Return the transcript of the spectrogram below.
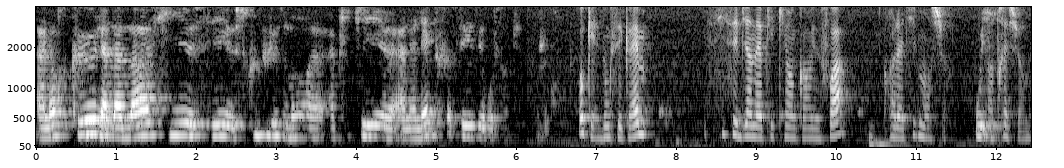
alors que la MAMA, si c'est scrupuleusement euh, appliqué à la lettre, c'est 0,5, je crois. Ok, donc c'est quand même, si c'est bien appliqué encore une fois, relativement sûr. Oui. très sûr même.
